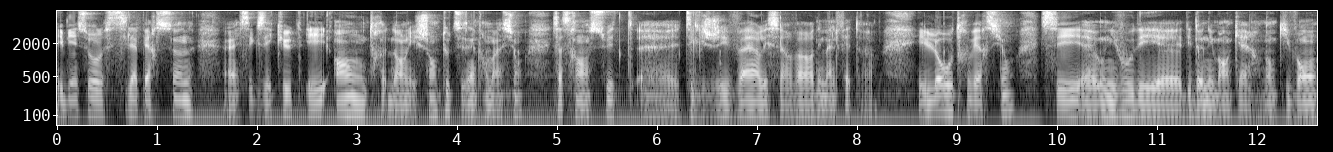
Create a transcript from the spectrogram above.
Et bien sûr, si la personne s'exécute et entre dans les champs toutes ces informations, ça sera ensuite dirigé vers les serveurs des malfaiteurs. Et l'autre version, c'est au niveau des, des, données bancaires. Donc, ils vont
